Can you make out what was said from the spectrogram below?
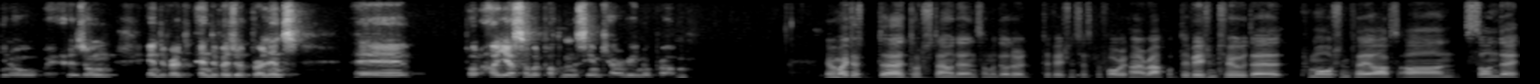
you know, at his own individual individual brilliance. Uh, but uh, yes, I would put them in the same category, no problem. Yeah, we might just uh, touch down then some of the other divisions just before we kind of wrap up. Division two, the promotion playoffs on Sunday.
